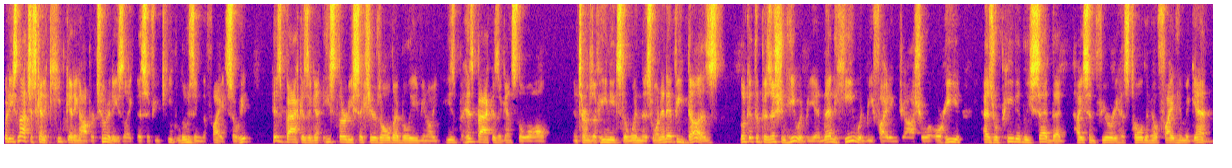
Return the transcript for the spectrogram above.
But he's not just going to keep getting opportunities like this if you keep losing the fight. So he his back is against. He's 36 years old, I believe. You know, he's his back is against the wall in terms of he needs to win this one. And if he does, look at the position he would be in. Then he would be fighting Joshua, or he has repeatedly said that Tyson Fury has told him he'll fight him again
